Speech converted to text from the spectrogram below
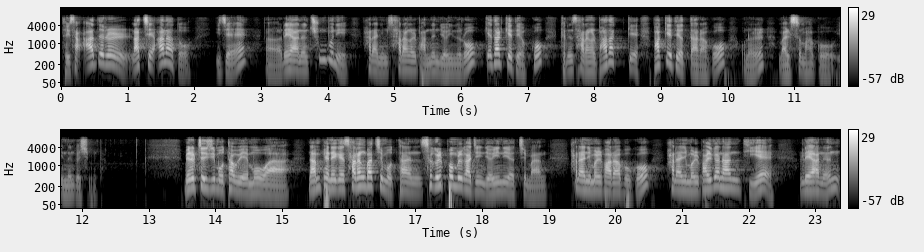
더 이상 아들을 낳지 않아도 이제 어, 레아는 충분히 하나님 사랑을 받는 여인으로 깨닫게 되었고 그런 사랑을 받았게 받게 되었다라고 오늘 말씀하고 있는 것입니다. 매력적이지 못한 외모와 남편에게 사랑받지 못한 서글픔을 가진 여인이었지만 하나님을 바라보고 하나님을 발견한 뒤에 레아는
